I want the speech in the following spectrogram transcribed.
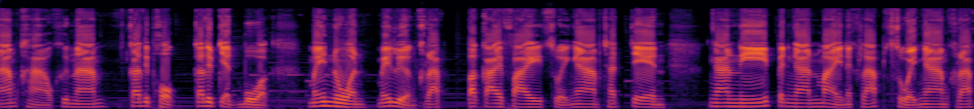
น้ำขาวคือน้ำ 96 97 บวก ไม่นวลไม่เหลืองครับ ประกายไฟสวยงามชัดเจน งานนี้เป็นงานใหม่นะครับ สวยงามครับ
